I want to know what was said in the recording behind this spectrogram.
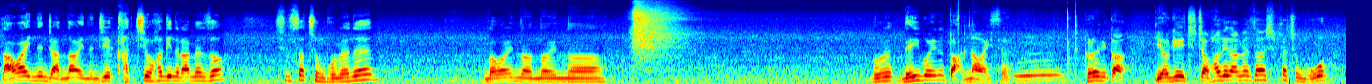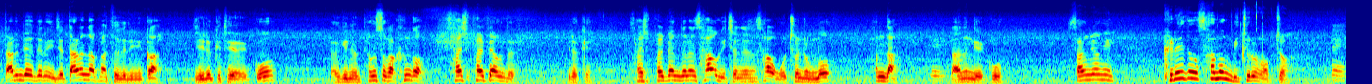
나와 있는지 안 나와 있는지 같이 확인을 하면서 14층 보면은 나와 있나 안 나와 있나? 네이버에는 또 안 나와 있어요. 음. 그러니까 여기 진짜 확인하면서 14층 보고 다른 데들은 이제 다른 아파트들이니까 이제 이렇게 되어 있고 여기는 평수가 큰 거 48평들 이렇게 48평들은 4억 2천에서 4억 5천 정도 한다 네. 라는 게 있고 쌍용이 그래도 3억 밑으로는 없죠 네.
